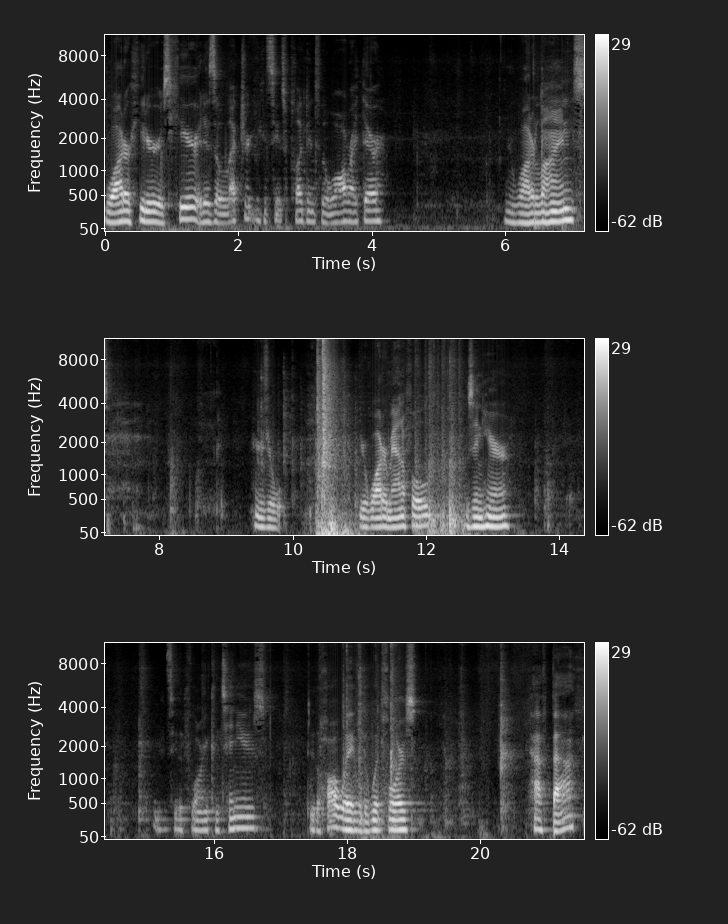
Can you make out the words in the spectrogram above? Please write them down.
Water heater is here. It is electric. You can see it's plugged into the wall right there. Your water lines. Here's your your water manifold is in here. You can see the flooring continues through the hallway with the wood floors. Half bath.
